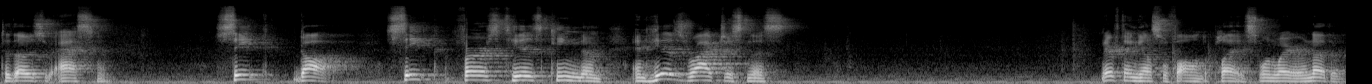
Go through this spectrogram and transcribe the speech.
to those who ask him? Seek God. Seek first his kingdom and his righteousness. And everything else will fall into place one way or another.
